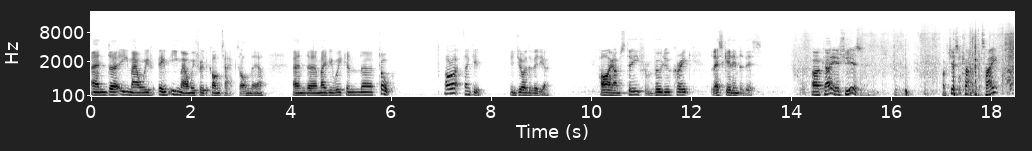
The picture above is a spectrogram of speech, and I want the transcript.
and uh, email me email me through the contact on there, and uh, maybe we can uh, talk. All right, thank you. Enjoy the video. Hi, I'm Steve from Voodoo Creek. Let's get into this. Okay, here she is. I've just cut the tape.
